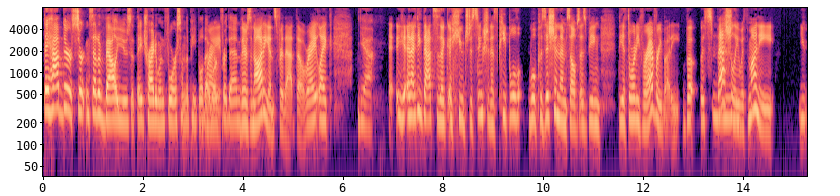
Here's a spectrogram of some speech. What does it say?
they have their certain set of values that they try to enforce on the people that right. work for them there's an audience for that though right like yeah and I think that's like a huge distinction is people will position themselves as being the authority for everybody, but especially mm-hmm. with money, you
